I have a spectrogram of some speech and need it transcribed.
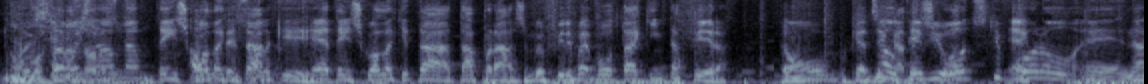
Não, Hoje, é, mas as não, não, tem escola Ah, tem que tá. escola que- É, tem escola que tá, tá a prazo. Meu filho vai voltar quinta-feira. Então, quer dizer, Não, cada teve escola- outros que É, foram. é, na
